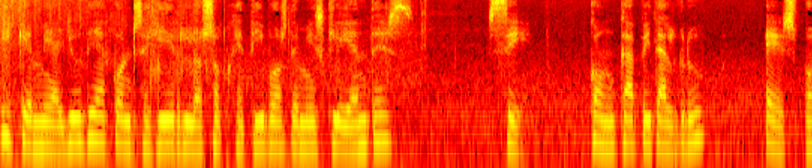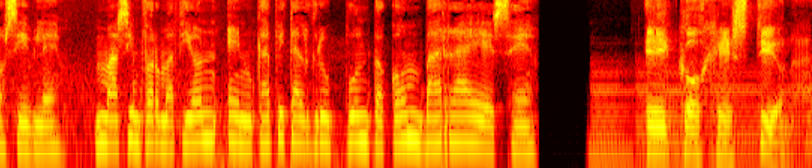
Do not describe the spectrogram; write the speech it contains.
y que me ayude a conseguir los objetivos de mis clientes? Sí, con Capital Group es posible. Más información en capitalgroup.com/es. Ecogestiona,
